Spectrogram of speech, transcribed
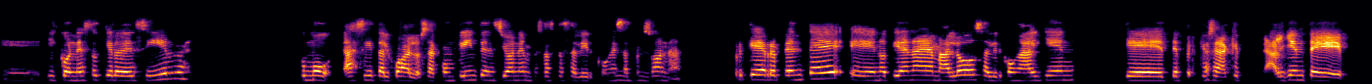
Eh, y con esto quiero decir, como así tal cual, o sea, con qué intención empezaste a salir con esa persona. Porque de repente eh, no tiene nada de malo salir con alguien que te, que, o sea, que alguien te,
